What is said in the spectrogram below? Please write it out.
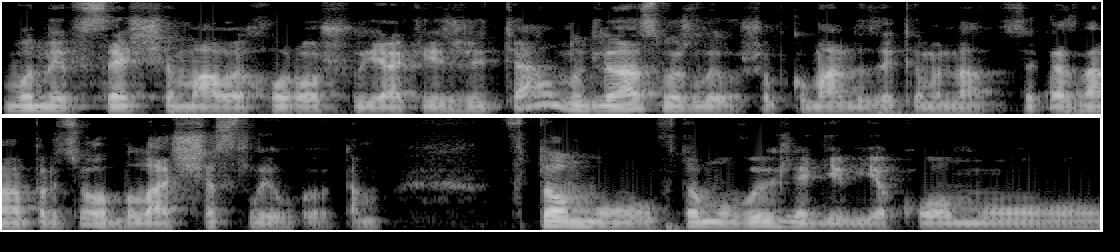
вони все ще мали хорошу якість життя. Ну для нас важливо, щоб команда, з якими на яка з нами працювала, була щасливою там в тому, в тому вигляді, в якому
